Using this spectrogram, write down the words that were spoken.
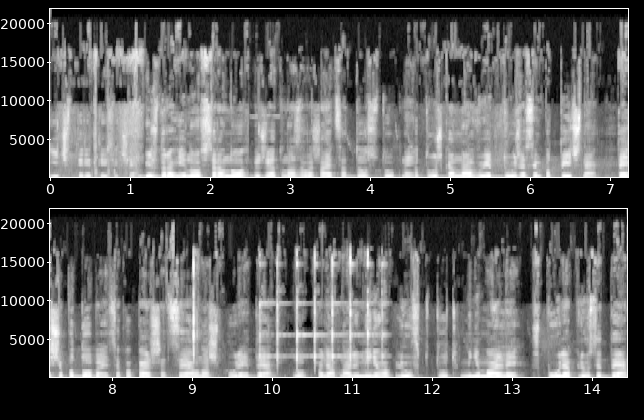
і 4000. Більш дорогі, але все одно бюджет у нас залишається доступний. Катушка на вид дуже симпатична. Те, що подобається, по-перше, це у нас шпуля йде, ну, понятно, алюмінієва. Люфт тут мінімальний. Шпуля плюс іде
